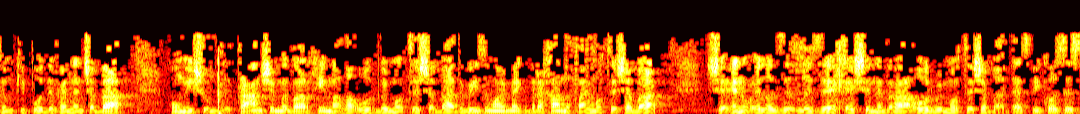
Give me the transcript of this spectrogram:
Yom Kippur different than Shabbat? The reason why we make beracha on the fine motzei Shabbat. That's because it's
